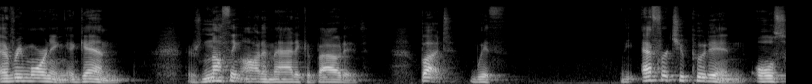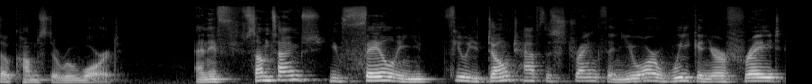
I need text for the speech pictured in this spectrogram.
Every morning, again, there's nothing automatic about it. But with the effort you put in also comes the reward. And if sometimes you fail and you feel you don't have the strength and you are weak and you're afraid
